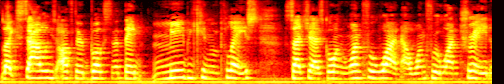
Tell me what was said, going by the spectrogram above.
like salaries off their books that they maybe can replace, such as going one for one, a one for one trade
